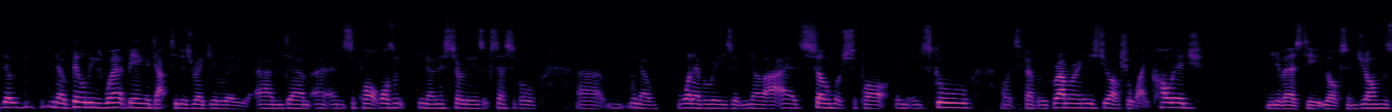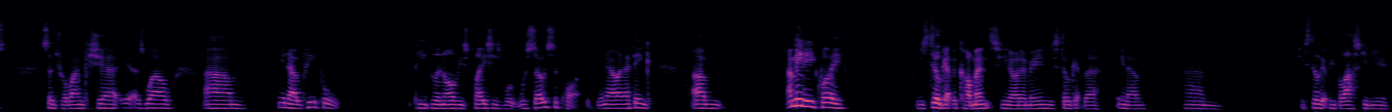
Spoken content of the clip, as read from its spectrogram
the you know buildings weren't being adapted as regularly and um, and support wasn't you know necessarily as accessible uh, you know whatever reason you know I, I had so much support in, in school I went to Beverley Grammar in East Yorkshire, Wyke College, University at York St John's, Central Lancashire as well. Um, you know, people people in all these places were, were so supportive, you know, and I think um I mean equally you still get the comments, you know what I mean? You still get the, you know, um you still get people asking you,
